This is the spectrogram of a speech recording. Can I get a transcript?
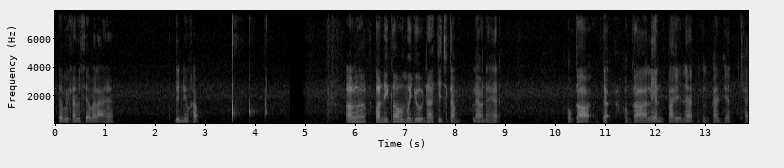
เพื่อเป็นการไม่เสียเวลาฮะดินนิวครับ เอาละครับตอนนี้ก็มาอยู่หน้ากิจกรรมแล้วนะฮะ ผมก็จะผมก็เล่นไปนะฮะหนึ่งพันเพชรใช้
